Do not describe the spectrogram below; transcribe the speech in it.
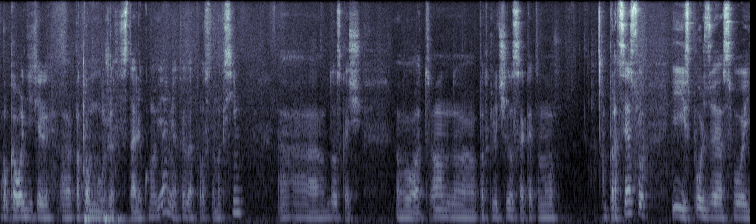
руководитель, э, потом мы уже стали кумовьями, а тогда просто Максим э, Доскач, вот, он подключился к этому процессу и, используя свой,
